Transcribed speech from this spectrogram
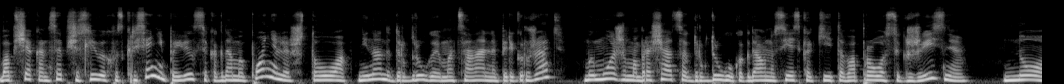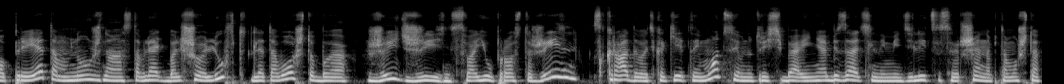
Вообще концепт счастливых воскресений появился, когда мы поняли, что не надо друг друга эмоционально перегружать. Мы можем обращаться друг к другу, когда у нас есть какие-то вопросы к жизни, но при этом нужно оставлять большой люфт для того, чтобы жить жизнь, свою просто жизнь, скрадывать какие-то эмоции внутри себя и не обязательно ими делиться совершенно, потому что,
